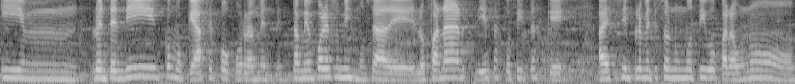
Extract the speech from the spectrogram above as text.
Y mm, lo entendí como que hace poco realmente. También por eso mismo, o sea, de los fanarts y esas cositas que a veces simplemente son un motivo para uno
